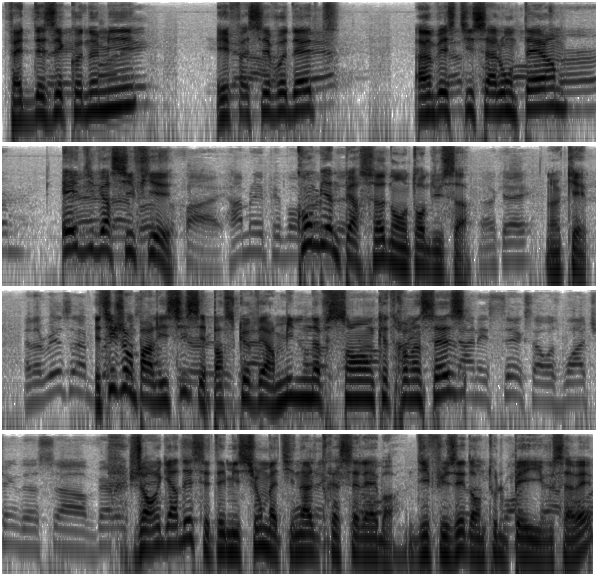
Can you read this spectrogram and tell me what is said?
faites des économies, effacez vos dettes, investissez à long terme et diversifiez. Combien de personnes ont entendu ça? Ok. Et si j'en parle ici, c'est parce que vers 1996, je regardais cette émission matinale très célèbre, diffusée dans tout le pays, vous savez.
